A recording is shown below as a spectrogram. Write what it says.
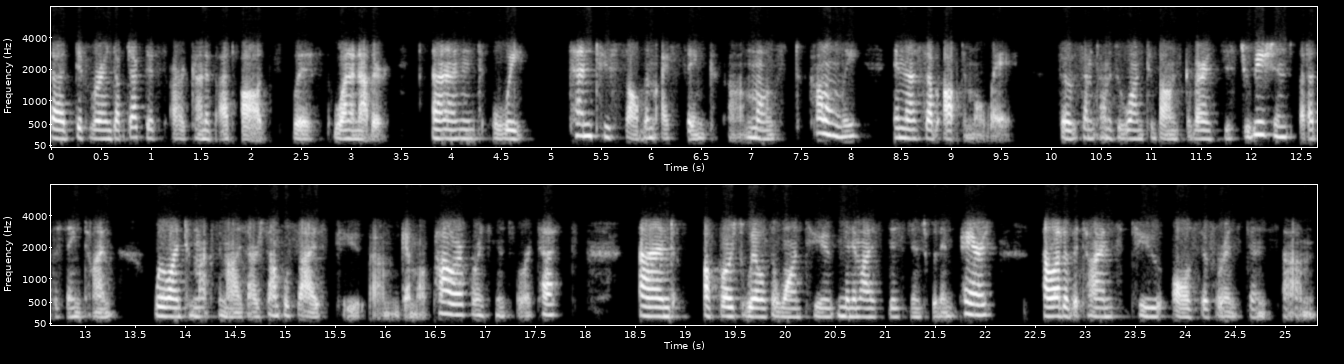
uh, different objectives are kind of at odds with one another. And we tend to solve them, I think, uh, most commonly in a suboptimal way. So sometimes we want to balance covariance distributions, but at the same time, we want to maximize our sample size to um, get more power, for instance, for a test. And of course, we also want to minimize distance within pairs a lot of the times to also, for instance, um,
